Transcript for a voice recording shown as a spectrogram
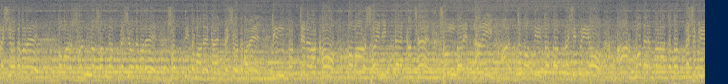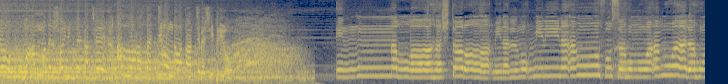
বেশি হতে পারে, তোমার সৈন্য সংখ্যা বেশি হতে পারে, শক্তি তোমাদের গায়ে বেশি হতে পারে। কিন্তু জেনে রাখো, তোমার সৈনিকদের কাছে সুন্দরী নারী আর যুবতী যত বেশি প্রিয়, আর মদের বেড়া যত বেশি প্রিয়, মোহাম্মদের সৈনিকদের কাছে আল্লাহ রাস্তায় জীবন দেওয়া তার চেয়ে বেশি প্রিয়। إن الله اشترى من المؤمنين أنفسهم وأموالهم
